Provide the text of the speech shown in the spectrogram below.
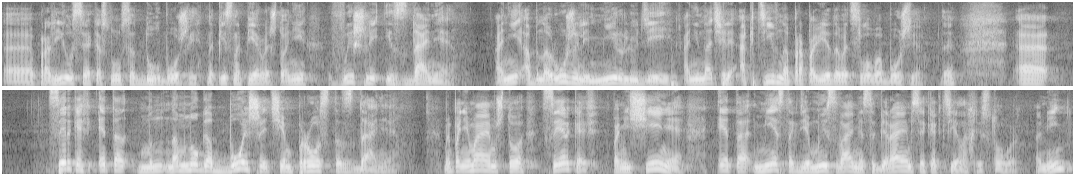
э, пролился, коснулся Дух Божий. Написано первое, что они вышли из здания – они обнаружили мир людей, они начали активно проповедовать Слово Божье. Да? Э, церковь – это намного больше, чем просто здание. Мы понимаем, что церковь, помещение – это место, где мы с вами собираемся как тело Христово. Аминь.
